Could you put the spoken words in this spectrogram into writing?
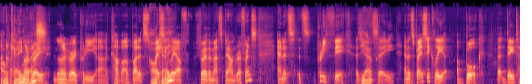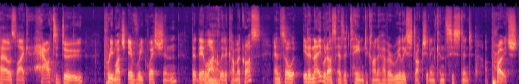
Uh, okay, not nice. a very not a very pretty uh, cover, but it's okay. basically our further maths bound reference, and it's it's pretty thick as you yep. can see, and it's basically a book that details like how to do pretty much every question that they're wow. likely to come across. And so it enabled us as a team to kind of have a really structured and consistent approach.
